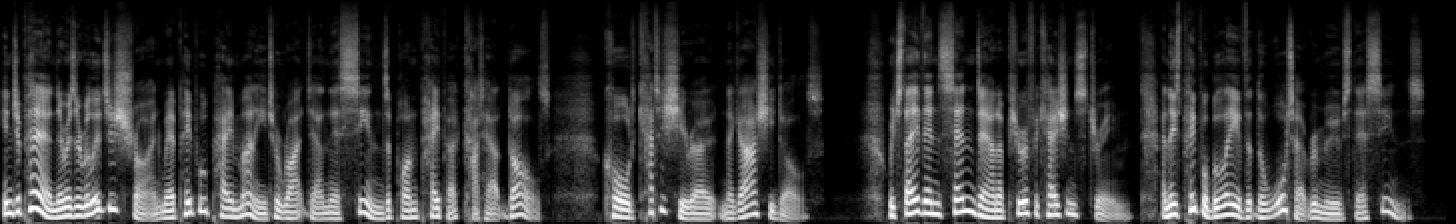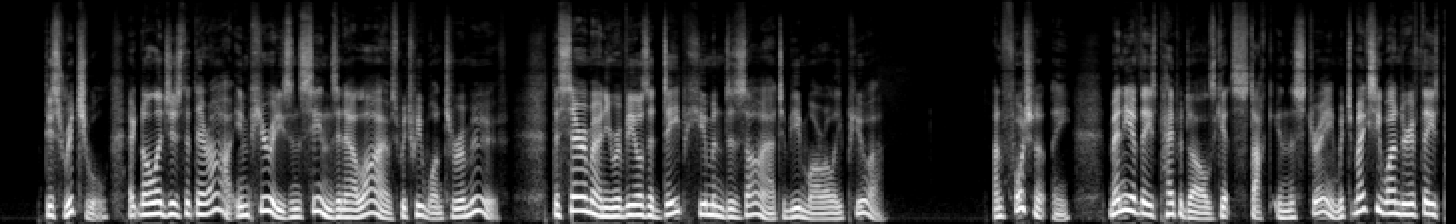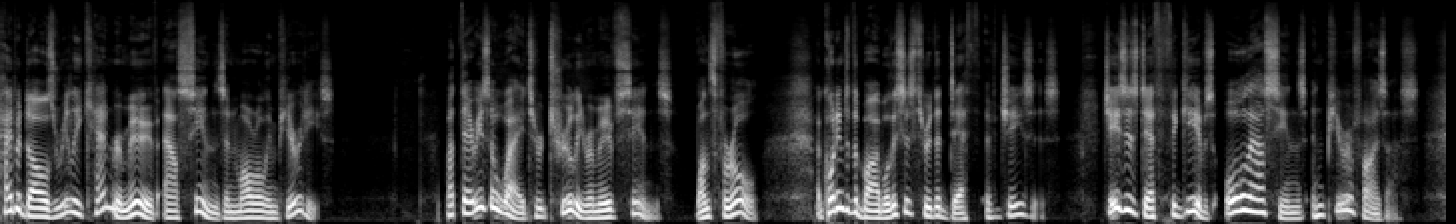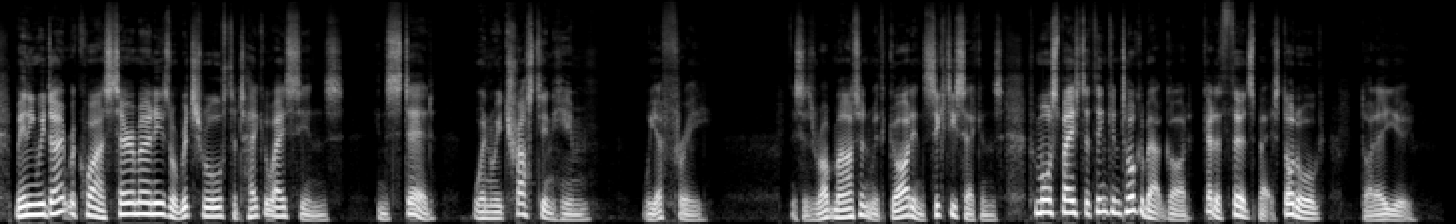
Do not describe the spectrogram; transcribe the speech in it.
In Japan, there is a religious shrine where people pay money to write down their sins upon paper cutout dolls, called Katashiro Nagashi dolls, which they then send down a purification stream, and these people believe that the water removes their sins. This ritual acknowledges that there are impurities and sins in our lives which we want to remove. The ceremony reveals a deep human desire to be morally pure. Unfortunately, many of these paper dolls get stuck in the stream, which makes you wonder if these paper dolls really can remove our sins and moral impurities. But there is a way to truly remove sins, once for all. According to the Bible, this is through the death of Jesus. Jesus' death forgives all our sins and purifies us, meaning we don't require ceremonies or rituals to take away sins. Instead, when we trust in Him, we are free. This is Rob Martin with God in 60 Seconds. For more space to think and talk about God, go to thirdspace.org.au.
